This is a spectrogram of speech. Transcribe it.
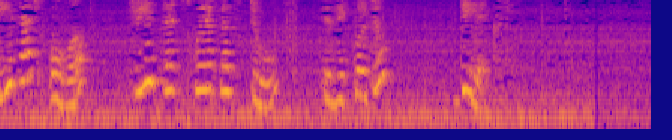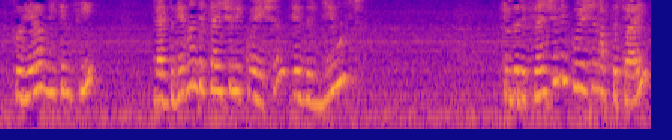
dz over 3z square plus 2 is equal to dx. So here we can see that the given differential equation is reduced to the differential equation of the type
